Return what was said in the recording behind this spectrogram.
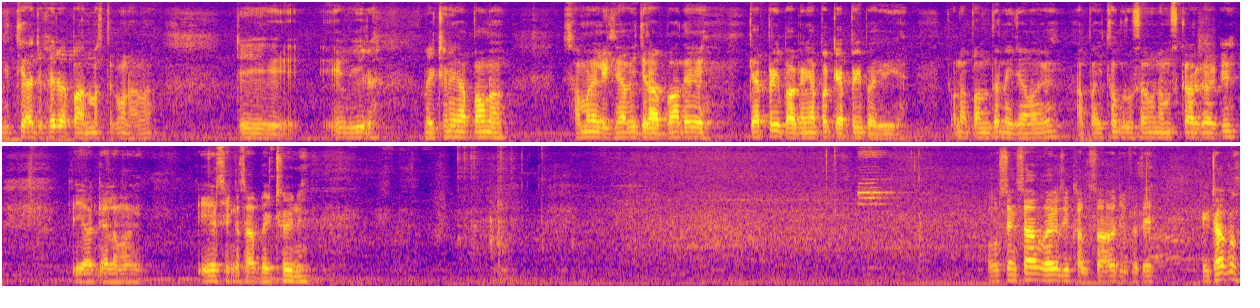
ਜਿੱਥੇ ਅੱਜ ਫਿਰ ਆਪਾਂ ਨਮਸਤਕ ਹੋਣਾ ਵਾ। ਤੇ ਇਹ ਵੀਰ ਬੈਠੇ ਨੇ ਆਪਾਂ ਹੁਣ, ਸਾਹਮਣੇ ਲਿਖਿਆ ਵੀ ਜਰਾਬਾਂ ਤੇ ਕੈਪਰੀ ਪਾ ਕੇ ਆਪਾਂ ਕੈਪਰੀ ਪਾਈ ਹੋਈ ਹੈ। ਹੁਣ ਆਪਾਂ ਅੰਦਰ ਨਹੀਂ ਜਾਵਾਂਗੇ। ਆਪਾਂ ਇੱਥੋਂ ਗੁਰੂ ਸਾਹਿਬ ਨੂੰ ਨਮਸਕਾਰ ਕਰਕੇ ਤੇ ਆਗਿਆ ਲਵਾਂਗੇ ਇਹ ਸਿੰਘ ਸਾਹਿਬ ਬੈਠੇ ਹੋਏ ਨੇ। ਹੋਰ ਸਿੰਘ ਸਾਹਿਬ, ਵਾਹਿਗੁਰੂ ਜੀ ਖਾਲਸਾ, ਵਾਹਿਗੁਰੂ ਜੀ ਫਤਿਹ। ਠੀਕ ਠਾਕ ਹੋ?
